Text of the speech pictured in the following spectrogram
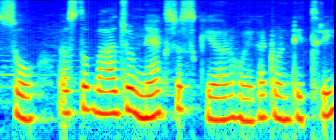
so so, उसके बाद जो नेक्स्ट स्केयर होएगा 23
